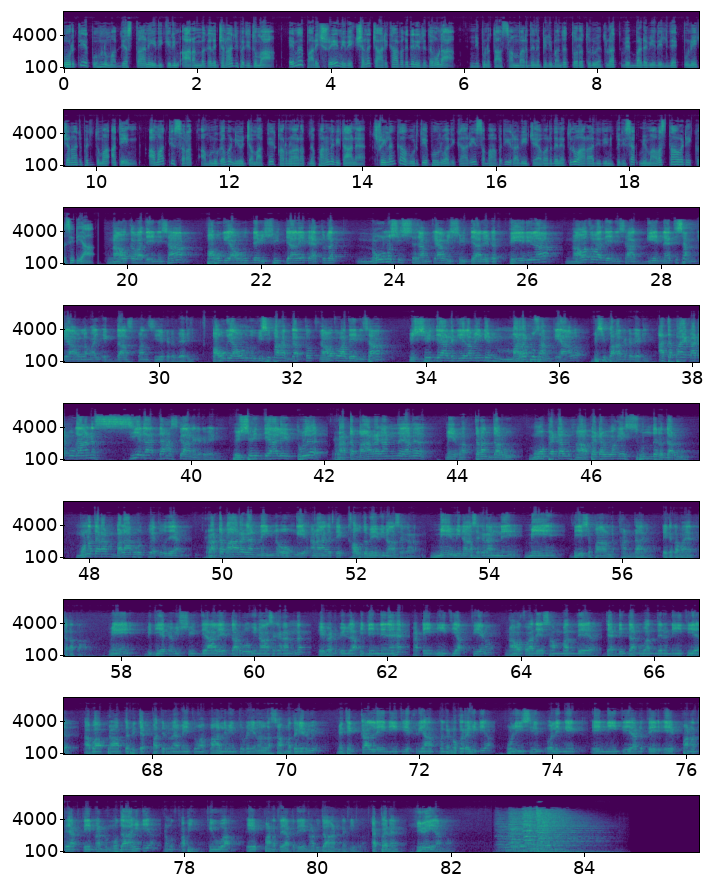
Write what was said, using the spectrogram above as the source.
වෘතිය පුහුණු මධ්‍යස්ථාන ඉදිකිරීම් ආරම්භ කළ ජනාධිපතිතුමා එම පරිශ්‍රයේ නිරීක්ෂණ චාරිකාවකද නිරත වුණා. නිපුණතා සංවර්ධන පිළිබඳ තොරතුරු ඇතුළත් වෙබ් අඩවියේදී ලිදැක්වුණේ ජනාධිපතිතුමා අතින්. අමාත්‍ය සරත් අමුණුගම නියෝජ්‍ය අමාත්‍ය කරුණාරත්න පරණවිතාන ශ්‍රී ලංකා වෘතිය පුහුණු අධිකාරිය සභාපති රවි ජයවර්ධන ඇතුළු ආරාධිතින් පිරිසක් මෙම අවස්ථාවට එක්ව සිටියා. නවක වදේ නිසා පහුගිය අවුරුද්දේ විශ්වවිද්‍යාලයට ඇතුළත් නොවුණු ශිෂ්‍ය සංඛ්‍යාව විශ්වවිද්‍යාලයට තේරිලා නවක වදේ නිසා ගියේ නැති සංඛ්‍යාව ළමයි 1500කට වැඩි. පහුගිය අවුරුදු 25ක් ගත්තොත් නවක වදේ නිසා විශ්වවිද්‍යාලයට ගිය ළමයින්ගේ මරපු සංඛ්‍යාව 25කට වැඩි. අතපය කඩපු ගාන 100 දහස් ගානකට වැඩි. විශ්වවිද්‍යාලයේ තුල රට බාර ගන්න යන මේ රත්තරන් දරු මුව පැටව් හා පැටව් වගේ සුන්දර දරු මොනතරම් බලාපොරොත්තු ඇතුවද යන්නේ රට බාර ගන්න ඉන්න ඔවුන්ගේ අනාගතේ කවුද මේ විනාශ කරන්නේ මේ විනාශ කරන්නේ මේ දේශපාලන කණ්ඩායම ඒක තමයි ඇත්ත කතාව මේ විදිහට විශ්වවිද්‍යාලයේ දරුවෝ විනාශ කරන්න ඒ වැඩ පිළිවෙල අපි දෙන්නේ නැහැ. රටේ නීතියක් තියෙනවා. නවකවාදයේ සම්බන්ධය දැඩි දඬුවම් දෙන නීතිය අවාප්‍රාප්ත රිචඩ් පතිරණමේතුමා පාර්ලිමේන්තුවට ගෙනල්ලා සම්මත කෙරුවේ. මෙතෙක් කල් මේ නීතිය ක්‍රියාත්මක නොකර හිටියා. පොලිසිය වලින් ඒ ඒ නීතිය යටතේ ඒ පනත යටතේ නඩු නොදා හිටියා. නමුත් අපි කිව්වා ඒ පනත යටතේ නඩු දාන්න කියලා. අපන හිරේ යනවා.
